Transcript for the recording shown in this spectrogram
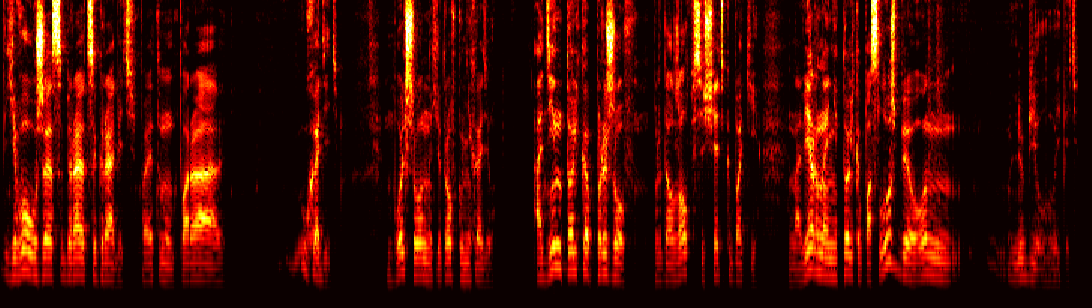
его уже собираются грабить, поэтому пора уходить. Больше он на хитровку не ходил. Один только Прыжов продолжал посещать кабаки. Наверное, не только по службе, он любил выпить.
